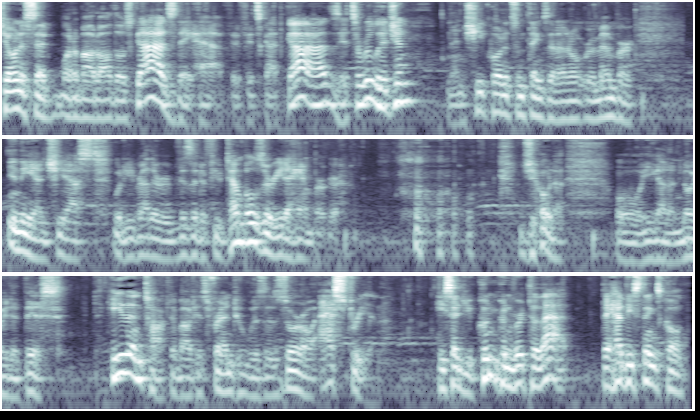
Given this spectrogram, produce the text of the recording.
Jonah said, What about all those gods they have? If it's got gods, it's a religion. And she quoted some things that I don't remember. In the end, she asked, Would he rather visit a few temples or eat a hamburger? Jonah, oh, he got annoyed at this. He then talked about his friend who was a Zoroastrian. He said you couldn't convert to that. They had these things called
